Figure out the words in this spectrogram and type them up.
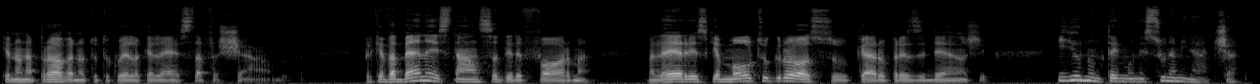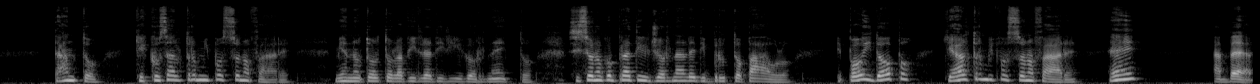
che non approvano tutto quello che lei sta facendo. Perché va bene istanza di riforma, ma lei rischia molto grosso, caro Presidente. Io non temo nessuna minaccia. Tanto che cos'altro mi possono fare? Mi hanno tolto la villa di Rigornetto, si sono comprati il giornale di Brutto Paolo. E poi dopo che altro mi possono fare? Eh? Ah beh,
